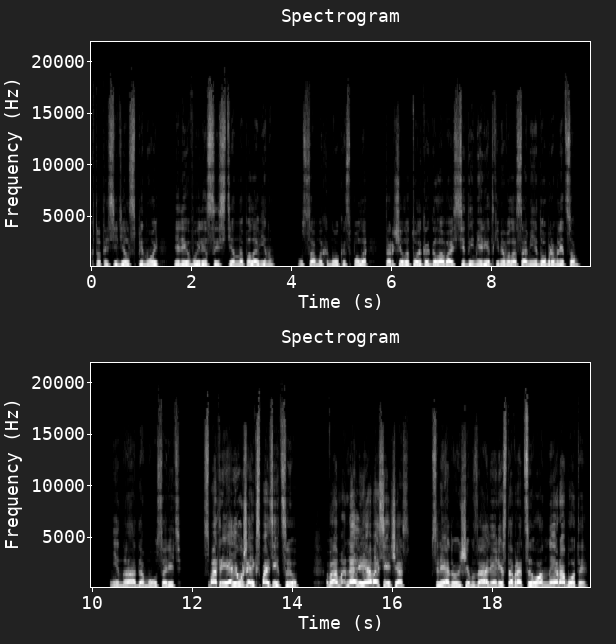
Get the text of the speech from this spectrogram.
Кто-то сидел спиной или вылез из стен наполовину. У самых ног из пола торчала только голова с седыми редкими волосами и добрым лицом. «Не надо мусорить!» «Смотрели уже экспозицию? Вам налево сейчас! В следующем зале реставрационные работы.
